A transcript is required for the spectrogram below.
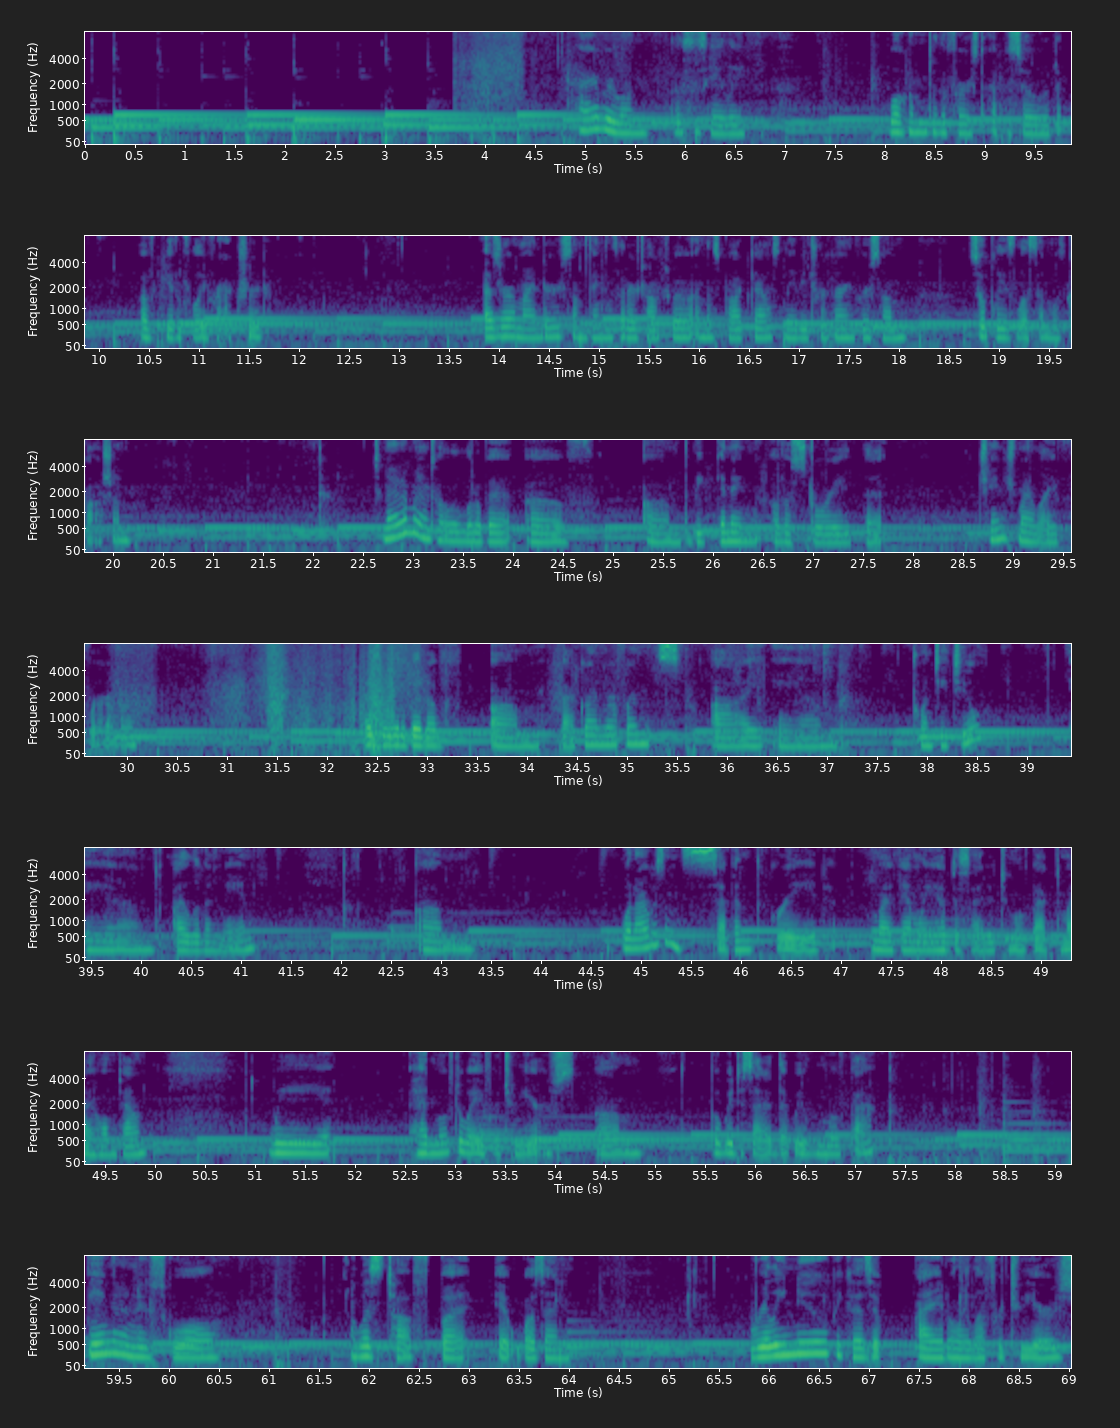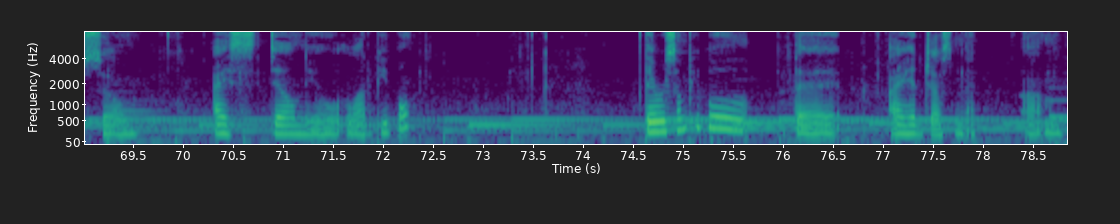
Hi everyone, this is Haley. Welcome to the first episode of Beautifully Fractured. As a reminder, some things that are talked about in this podcast may be triggering for some, so please listen with caution. Tonight I'm going to tell a little bit of um, the beginning of a story that changed my life forever. As a little bit of um, background reference, I am 22 and I live in Maine. Um, when I was in seventh grade, my family had decided to move back to my hometown. We had moved away for two years, um, but we decided that we would move back. Being in a new school was tough, but it wasn't really new because it I had only left for 2 years, so I still knew a lot of people. There were some people that I had just met. Um,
